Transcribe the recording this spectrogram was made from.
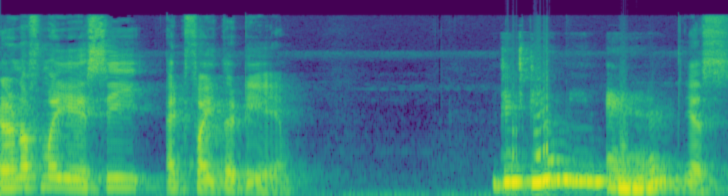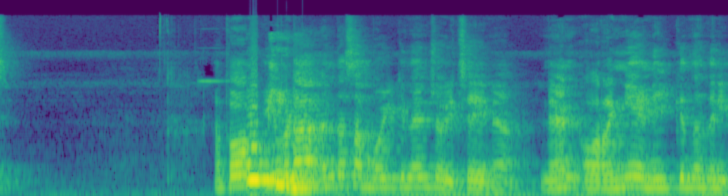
Turn off my A C at five thirty A M Did you mean air? Yes അപ്പോൾ. ഇവിടെ എന്താ സംഭവിക്കുന്നതെന്ന് ചോദിച്ചു കഴിഞ്ഞാൽ ഞാൻ ഉറങ്ങി എണീക്കുന്നതിന്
